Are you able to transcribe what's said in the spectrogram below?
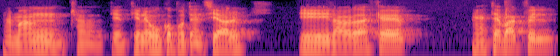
El man tiene, buco potencial y la verdad es que en este backfield,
